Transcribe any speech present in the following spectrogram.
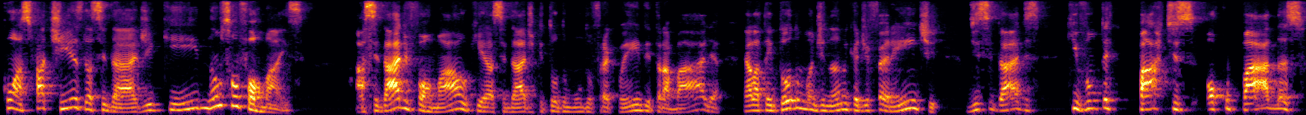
com as fatias da cidade que não são formais. A cidade formal, que é a cidade que todo mundo frequenta e trabalha, ela tem toda uma dinâmica diferente de cidades que vão ter partes ocupadas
